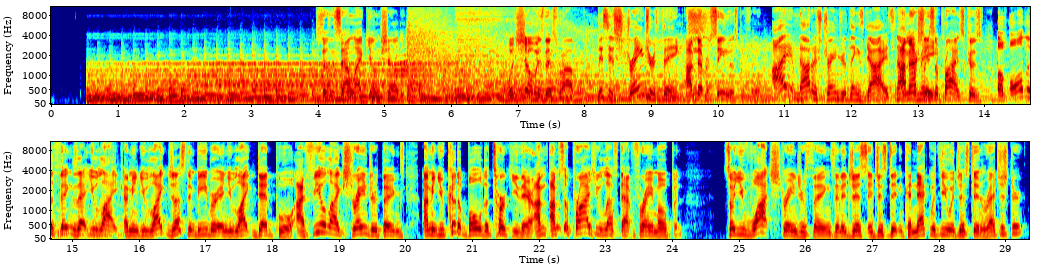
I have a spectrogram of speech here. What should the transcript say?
This doesn't sound like Young Sheldon. What show is this, Rob? This is Stranger Things. I've never seen this before. I am not a Stranger Things guy. It's not me. I'm actually me. surprised because of all the things that you like, I mean, you like Justin Bieber and you like Deadpool. I feel like Stranger Things, I mean, you could have bowled a turkey there. I'm, I'm surprised you left that frame open. So you've watched Stranger Things and it just it just didn't connect with you. It just didn't register.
